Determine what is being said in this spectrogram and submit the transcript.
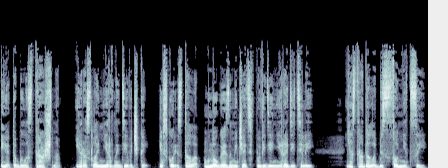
И это было страшно. Я росла нервной девочкой и вскоре стала многое замечать в поведении родителей. Я страдала бессонницей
